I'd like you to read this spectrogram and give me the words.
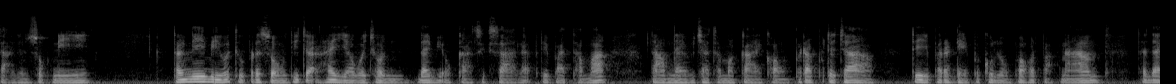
ษายนศกนี้ ทั้งนี้มีวัตถุประสงค์ที่จะให้เยาวชนได้มีโอกาสศึกษาและปฏิบัติธรรมะตามแนววิชาธรรมกายของพระพุทธเจ้า ที่พระเดชพระคุณหลวงพ่อวัดปากน้ำท่านได้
